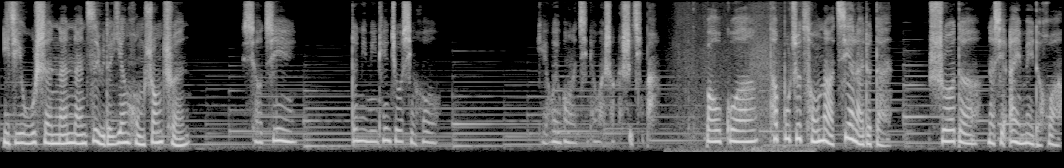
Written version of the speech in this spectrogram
以及无神喃喃自语的嫣红双唇。小静，等你明天酒醒后，也会忘了今天晚上的事情吧。包括他不知从哪借来的胆，说的那些暧昧的话。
